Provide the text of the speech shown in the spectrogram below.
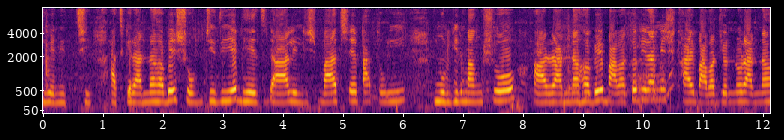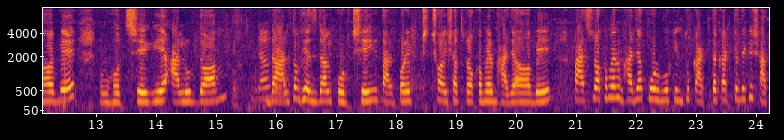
ধুয়ে নিচ্ছি। আজকে রান্না হবে সবজি দিয়ে ভেজ ডাল, ইলিশ মাছের পাতুরি, মুরগির মাংস। আর রান্না হবে, বাবা তো নিরামিষ খায়, বাবার জন্য রান্না হবে। হচ্ছে গিয়ে আলুর দম। ডাল তো ভেজ ডাল করছেই, তারপরে ছয় সাত রকমের ভাজা হবে। পাঁচ রকমের ভাজা করব, কিন্তু কাটতে কাটতে দেখি সাত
